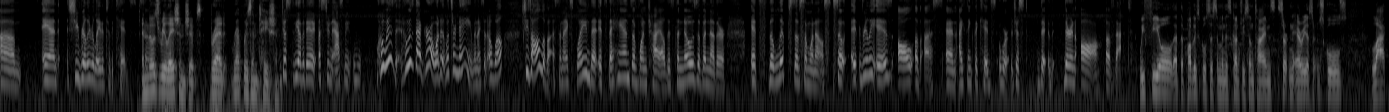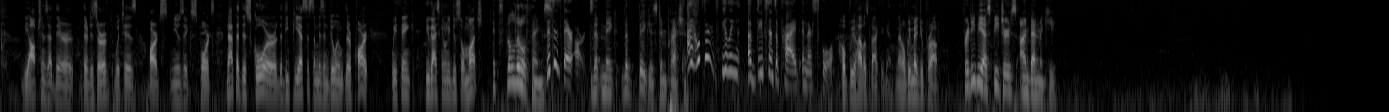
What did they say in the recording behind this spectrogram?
um, and she really related to the kids. And so those relationships bred representation. Just the other day, a student asked me, who is it? Who is that girl? What, what's her name? And I said, oh, well, she's all of us. And I explained that it's the hands of one child, it's the nose of another, it's the lips of someone else. So it really is all of us. And I think the kids were just, they're, they're, in awe of that. We feel that the public school system in this country sometimes, certain areas, certain schools lack the options that they're, they're deserved, which is arts, music, sports. Not that this school or the DPS system isn't doing their part, we think you guys can only do so much. It's the little things. This is their art. That make the biggest impression. I hope they're feeling a deep sense of pride in their school. Hope you have us back again. And I hope we made you proud. For DPS Features, I'm Ben McKee.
